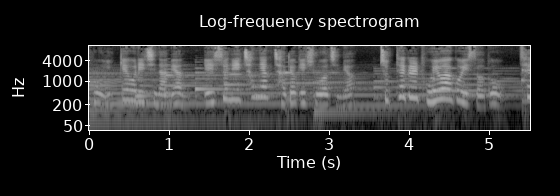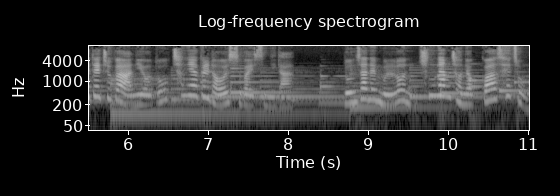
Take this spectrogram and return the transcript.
후 6개월이 지나면 1순위 청약 자격이 주어지며 주택을 보유하고 있어도 세대주가 아니어도 청약을 넣을 수가 있습니다. 논산은 물론 충남 전역과 세종,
